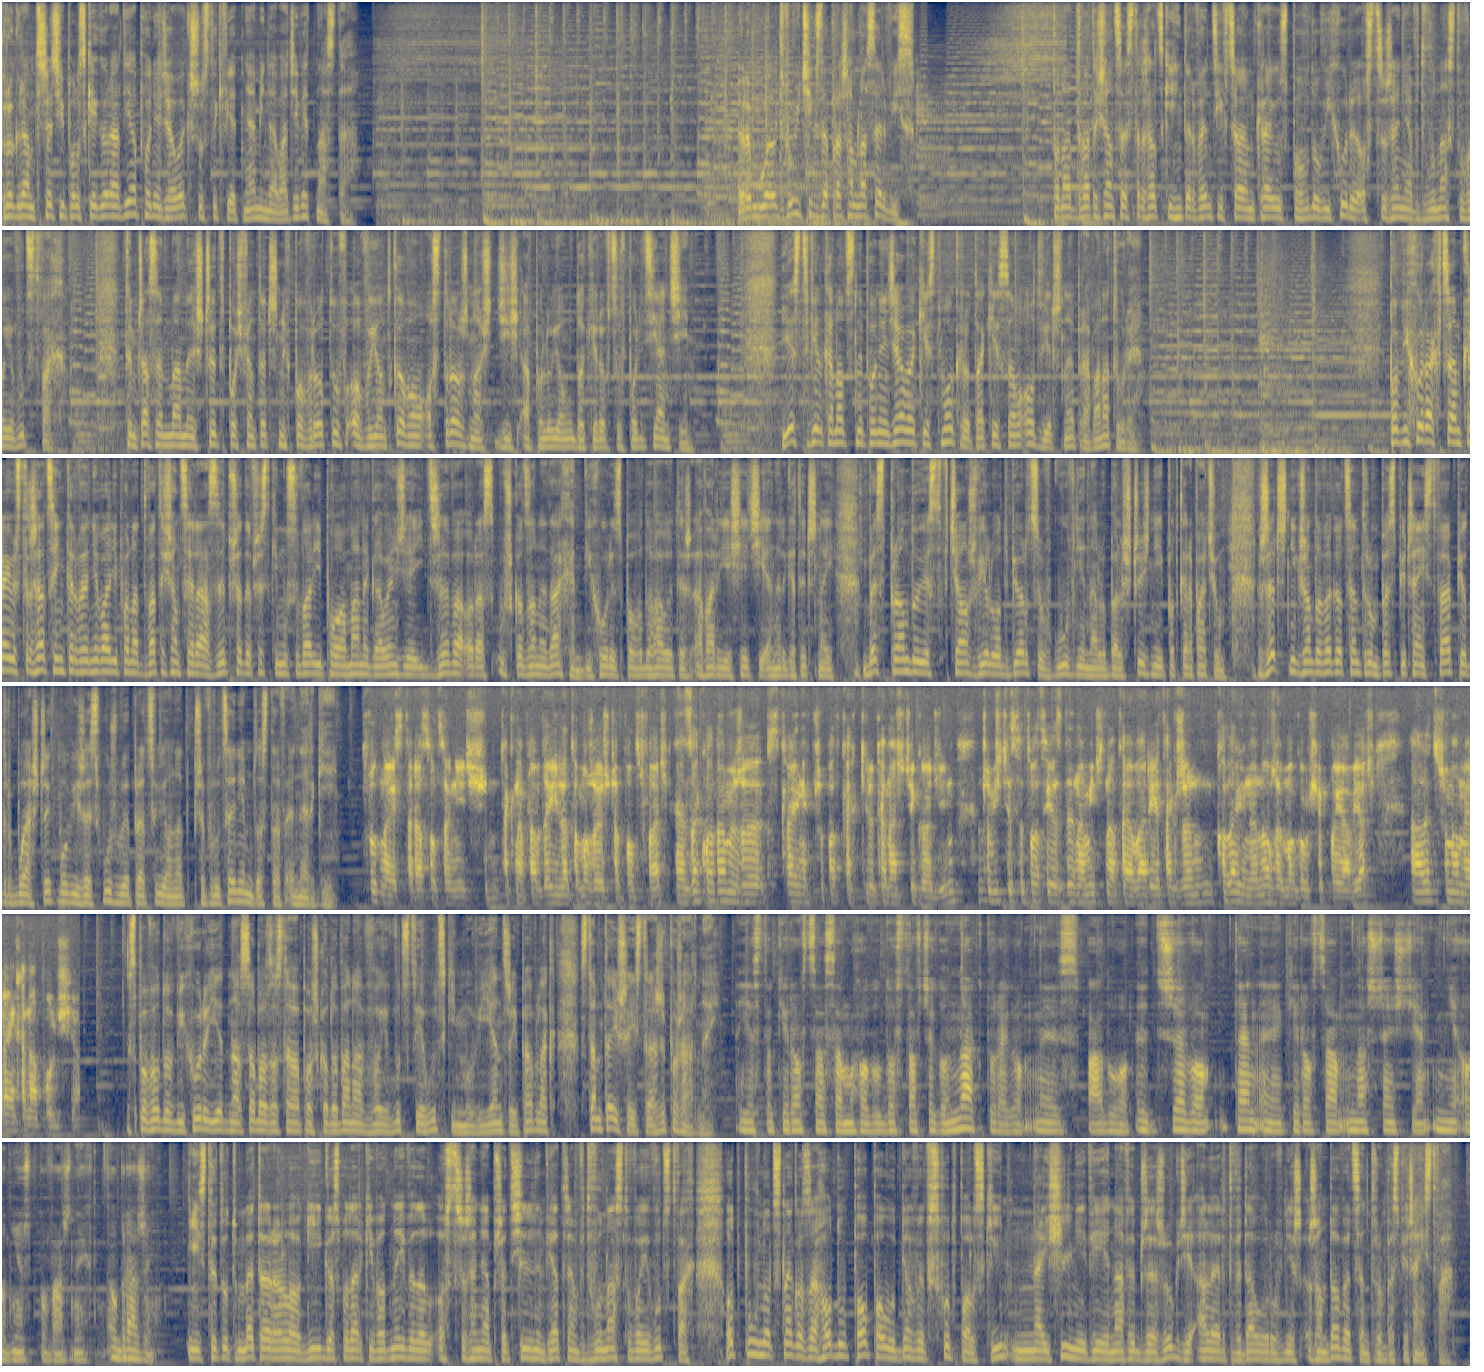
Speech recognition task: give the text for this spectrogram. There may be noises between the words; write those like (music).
Program Trzeci Polskiego Radia, poniedziałek 6 kwietnia, minęła 19. Romuald Wójcik, zapraszam na serwis. Ponad 2000 strażackich interwencji w całym kraju z powodu wichury, ostrzeżenia w 12 województwach. Tymczasem mamy szczyt poświątecznych powrotów. O wyjątkową ostrożność dziś apelują do kierowców policjanci. Jest wielkanocny poniedziałek, jest mokro. Takie są odwieczne prawa natury. Po wichurach w całym kraju strażacy interweniowali ponad 2000 razy. Przede wszystkim usuwali połamane gałęzie i drzewa oraz uszkodzone dachem. Wichury spowodowały też awarię sieci energetycznej. Bez prądu jest wciąż wielu odbiorców, głównie na Lubelszczyźnie i Podkarpaciu. Rzecznik Rządowego Centrum Bezpieczeństwa Piotr Błaszczyk mówi, że służby pracują nad przywróceniem dostaw energii. Trudno jest teraz ocenić tak naprawdę, ile to może jeszcze potrwać. Zakładamy, że w skrajnych przypadkach kilkanaście godzin. Oczywiście sytuacja jest dynamiczna, te awarie także kolejne, nowe mogą się pojawiać, ale trzymamy rękę na pulsie. Z powodu wichury jedna osoba została poszkodowana w województwie łódzkim, mówi Jędrzej Pawlak z tamtejszej Straży Pożarnej. Jest to kierowca samochodu dostawczego, na którego y, spadło drzewo. Ten y, kierowca na szczęście nie odniósł poważnych obrażeń. Instytut Meteorologii i Gospodarki Wodnej wydał ostrzeżenia przed silnym wiatrem w 12 województwach. Od północnego zachodu po południowy wschód Polski. Najsilniej wieje na wybrzeżu, gdzie alert wydało również Rządowe Centrum Bezpieczeństwa.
